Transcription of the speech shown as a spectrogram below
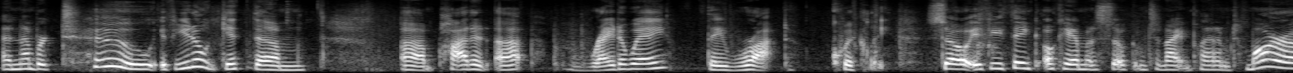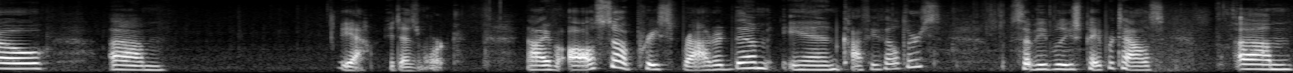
And number two, if you don't get them uh, potted up right away, they rot quickly. So if you think, okay, I'm going to soak them tonight and plant them tomorrow, um, yeah, it doesn't work. Now I've also pre-sprouted them in coffee filters. Some people use paper towels. Um,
